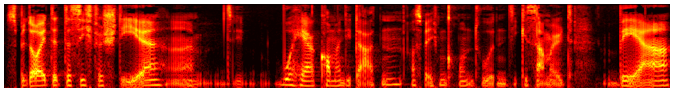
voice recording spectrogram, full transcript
Das bedeutet, dass ich verstehe, äh, woher kommen die Daten, aus welchem Grund wurden die gesammelt, wer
